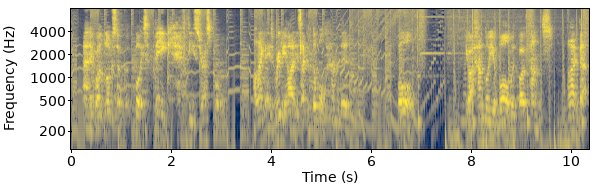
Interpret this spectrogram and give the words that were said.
and it won't look so good. But it's a big, hefty stress ball. I like it, it's really hard. It's like a double-handed ball. You gotta handle your ball with both hands. I like that.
